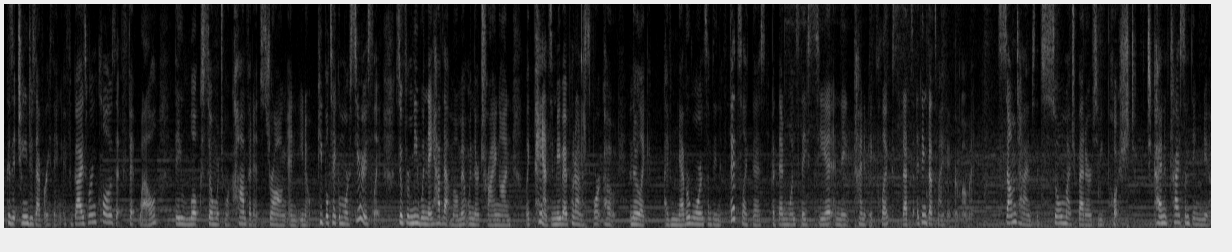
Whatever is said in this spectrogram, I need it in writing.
because it changes everything. If a guy's wearing clothes that fit well, they look so much more confident, strong, and you know, people take them more seriously. So for me, when they have that moment when they're trying on like pants and maybe I put on a sport coat and they're like, I've never worn something that fits like this, but then once they see it and they kind of, it clicks, that's, I think that's my favorite moment. Sometimes it's so much better to be pushed, to kind of try something new.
